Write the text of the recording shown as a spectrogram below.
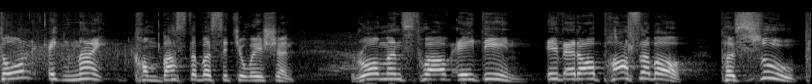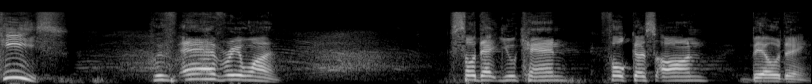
Don't ignite combustible situation. Romans 12, 18. If at all possible, pursue peace with everyone so that you can focus on building.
